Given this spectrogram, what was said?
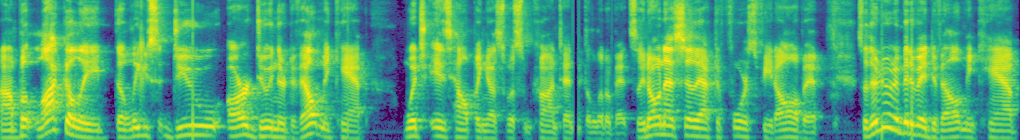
Uh, but luckily, the Leafs do are doing their development camp, which is helping us with some content a little bit. So you don't necessarily have to force feed all of it. So they're doing a bit of a development camp,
